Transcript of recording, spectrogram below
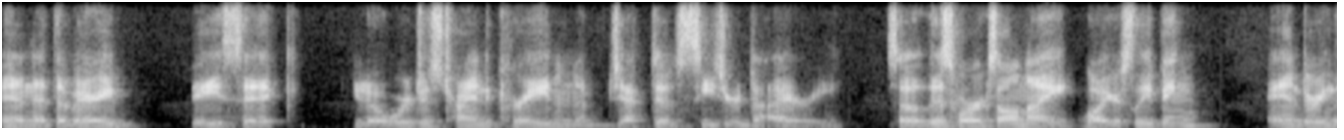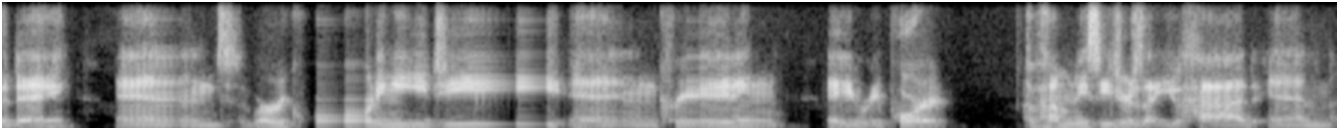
And at the very basic, you know, we're just trying to create an objective seizure diary. So this works all night while you're sleeping and during the day. And we're recording EEG and creating a report of how many seizures that you had in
